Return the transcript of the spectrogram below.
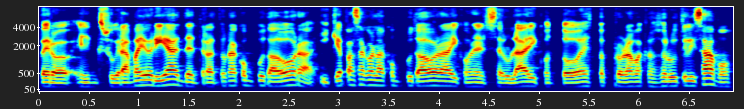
pero en su gran mayoría es detrás de una computadora. ¿Y qué pasa con la computadora y con el celular y con todos estos programas que nosotros utilizamos?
